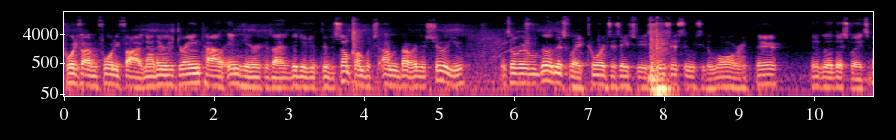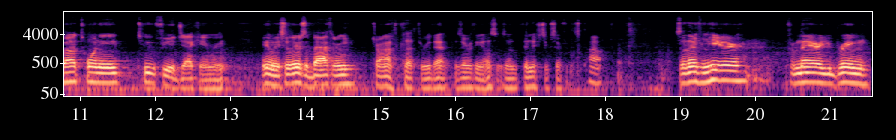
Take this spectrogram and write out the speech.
45 and 45. Now there's drain tile in here because I videoed it through the sump pump, which I'm about ready to show you. And so we'll go this way towards this HVAC system. You see the wall right there. It'll go this way. It's about 22 feet of jackhammering. Anyway, so there's a bathroom. Try not to cut through that because everything else is unfinished except for this tile. So then from here, from there, you bring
